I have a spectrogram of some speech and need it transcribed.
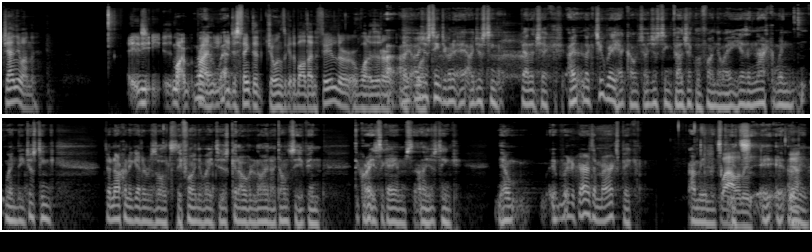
Genuinely. Brian, well, well, you just think that Jones will get the ball down the field, or, or what is it? Or I, like I, I just think they're going to. I just think Belichick, I, like two great head coaches. I just think Belichick will find a way. He has a knack when when they just think they're not going to get a result, they find a way to just get over the line. I don't see it in the greatest of games. And I just think, you know, with regard to Mark's pick, I mean, it's well, it's, I mean, it, it, yeah. I mean,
